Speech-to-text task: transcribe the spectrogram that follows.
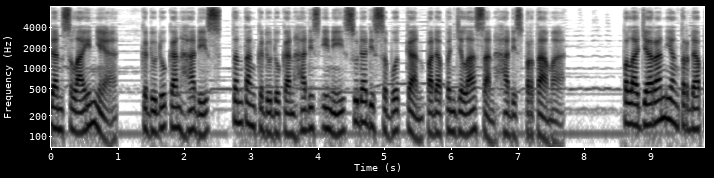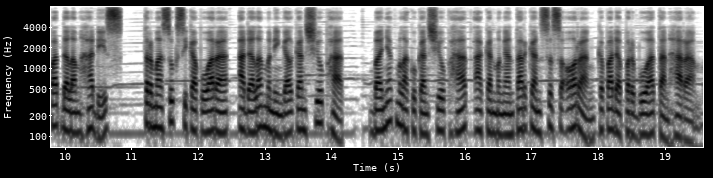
dan selainnya, kedudukan hadis, tentang kedudukan hadis ini sudah disebutkan pada penjelasan hadis pertama. Pelajaran yang terdapat dalam hadis, termasuk sikap wara, adalah meninggalkan syubhat. Banyak melakukan syubhat akan mengantarkan seseorang kepada perbuatan haram.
